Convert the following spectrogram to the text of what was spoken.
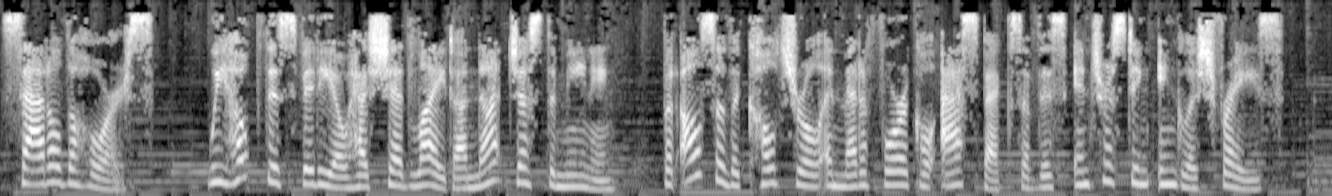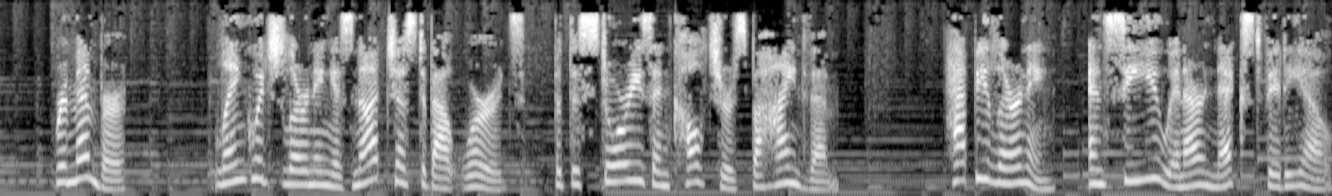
Saddle the Horse. We hope this video has shed light on not just the meaning, but also the cultural and metaphorical aspects of this interesting English phrase. Remember, language learning is not just about words, but the stories and cultures behind them. Happy learning, and see you in our next video.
